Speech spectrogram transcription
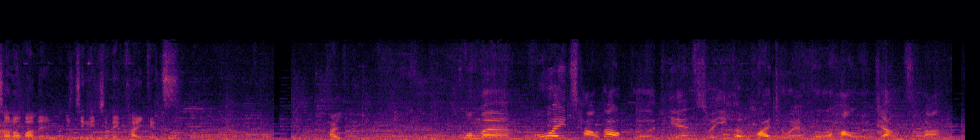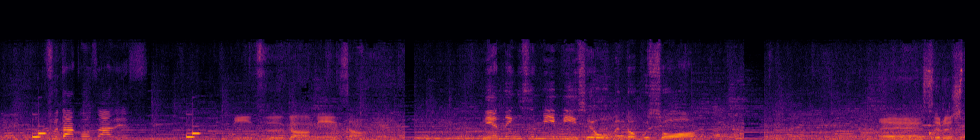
その場で1日で解決はい我们不会吵到隔天，所以很快就会和好了，这样子吧。福大です。水亀さん年龄是秘密，所以我们都不说。えーする人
